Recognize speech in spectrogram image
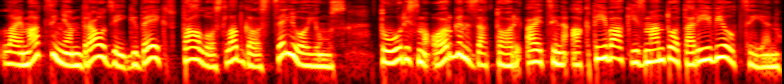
Lai maciņam draudzīgi veiktu tālos latgales ceļojumus, turisma organizatori aicina aktīvāk izmantot arī vilcienu.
